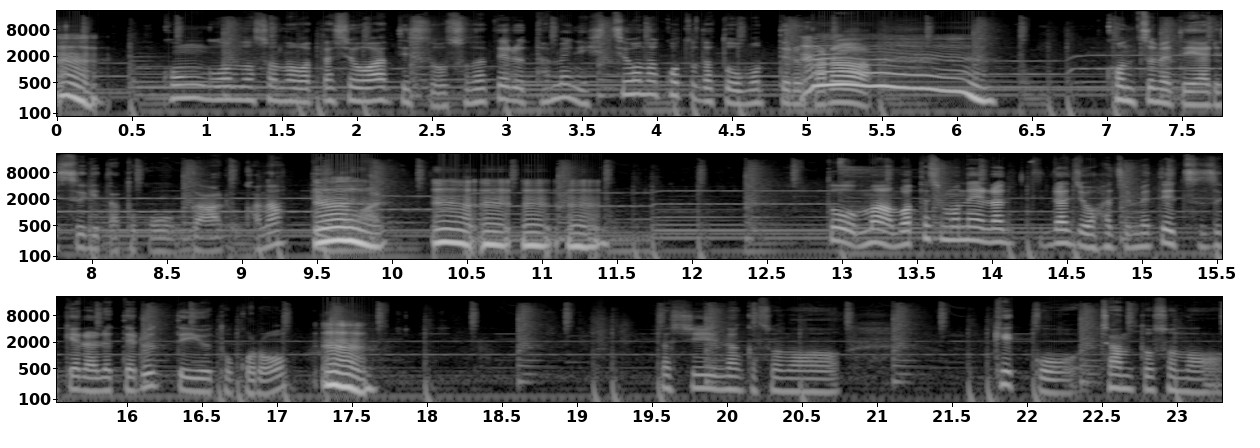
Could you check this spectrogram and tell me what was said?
うん、今後のその私をアーティストを育てるために必要なことだと思ってるからうん。根詰めてやりすぎたとこがあるかなっていうのがある、うんうんうんとまあ私もねララジオ始めて続けられてるっていうところうんうんだしなんかその結構ちゃんとその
